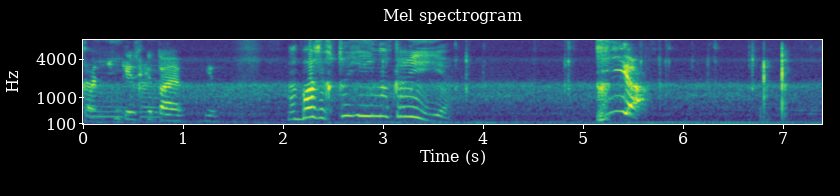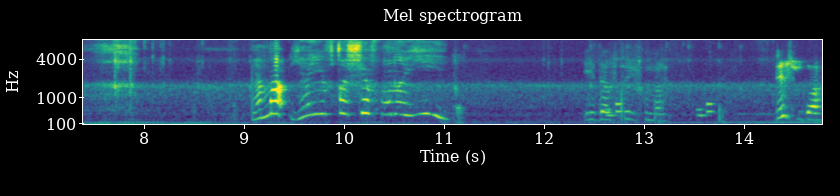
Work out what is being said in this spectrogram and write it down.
пальчики з. Китаю купив? Ну боже, хто її накриє? Я! Я ма... Я її втащив у ноги. І дав телефон. Іди сюди.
